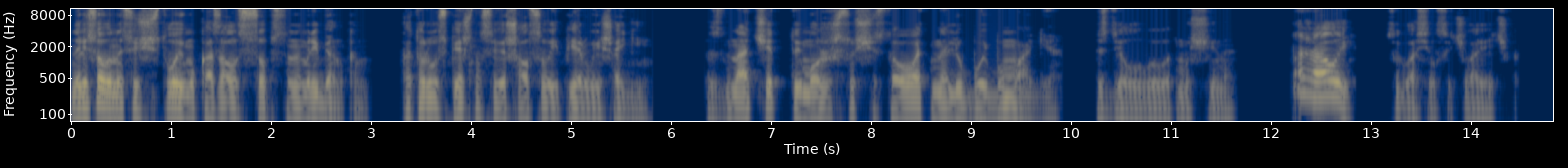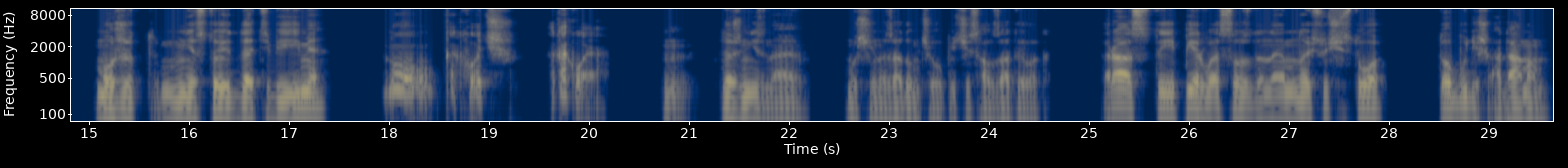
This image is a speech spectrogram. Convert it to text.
Нарисованное существо ему казалось собственным ребенком, который успешно совершал свои первые шаги. «Значит, ты можешь существовать на любой бумаге», — сделал вывод мужчина. Пожалуй, согласился человечек. Может, мне стоит дать тебе имя? Ну, как хочешь. А какое? Хм, даже не знаю. Мужчина задумчиво причесал затылок. Раз ты первое созданное мной существо, то будешь Адамом.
